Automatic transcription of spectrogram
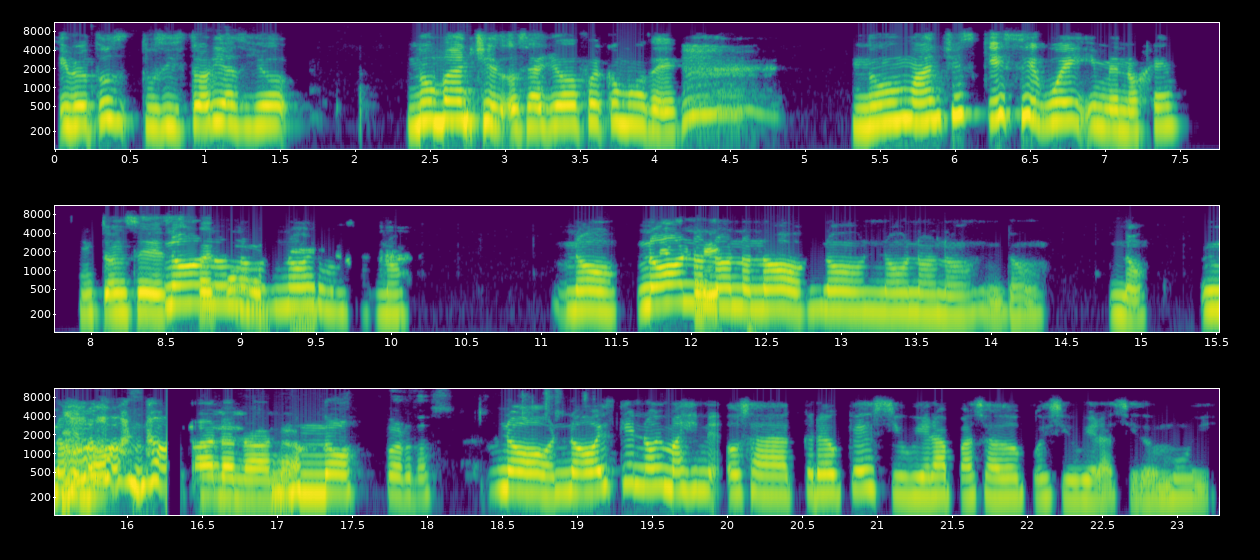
y veo tus, tus historias y yo, no manches, o sea, yo fue como de, no manches, ¿qué ese güey? Y me enojé. Entonces No, fue no, como, no, no, hermosa, no. No, no, no, no, no, no, no, no, no, no, no, no, no, no, no, no, no, no. No, por dos. no, no, es que no imagine, o sea, creo que si hubiera pasado, pues sí hubiera sido muy,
